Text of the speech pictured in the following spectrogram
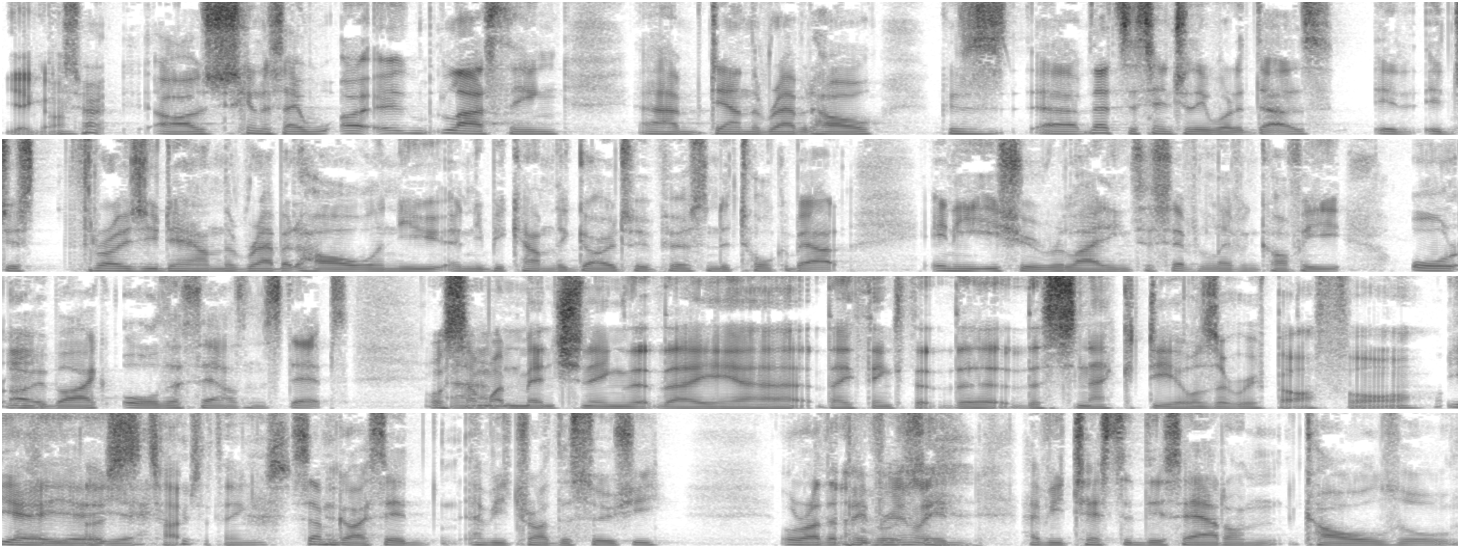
Yeah, go on. Sorry, oh, I was just going to say uh, last thing um, down the rabbit hole because uh, that's essentially what it does. It it just throws you down the rabbit hole and you and you become the go to person to talk about any issue relating to 7-Eleven coffee or Mm. O bike or the Thousand Steps. Or someone Um, mentioning that they uh, they think that the, the snack deals are rip off or Yeah, yeah, those yeah. types of things. Some Yeah. guy said, "Have you tried the sushi?" Or other Oh, people have said, "Have you tested this out on Coles or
